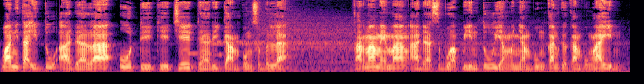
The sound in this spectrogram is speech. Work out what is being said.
wanita itu adalah ODGJ dari kampung sebelah Karena memang ada sebuah pintu yang menyambungkan ke kampung lain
